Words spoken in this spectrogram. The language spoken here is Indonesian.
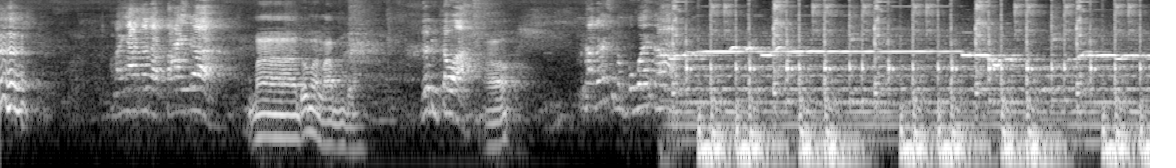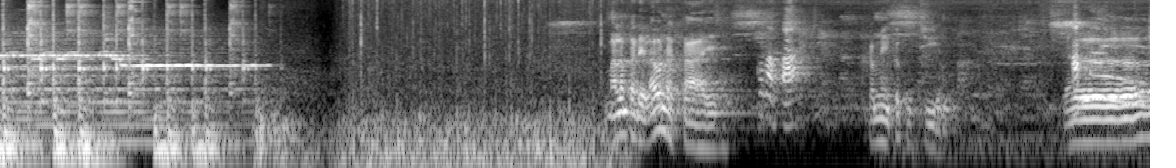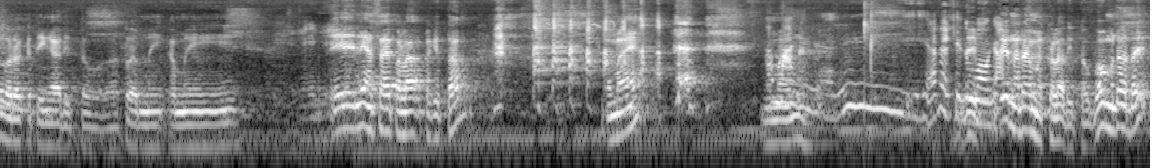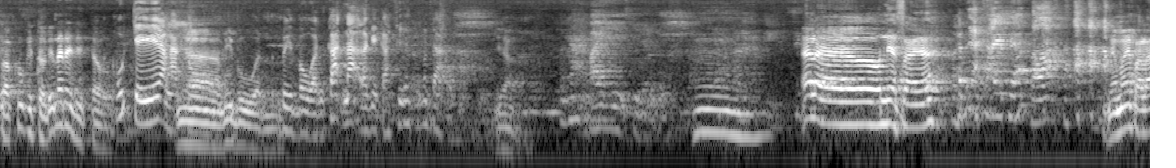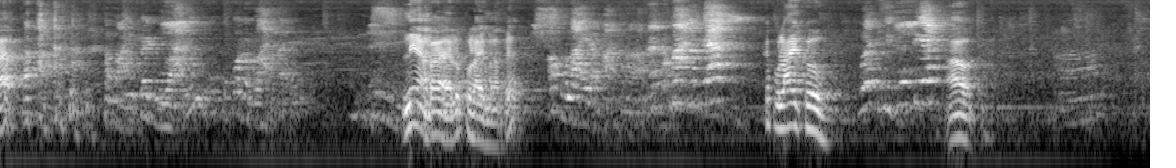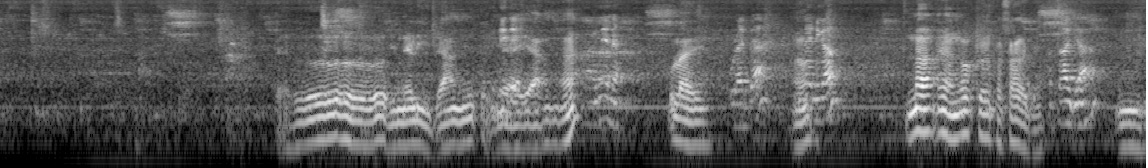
mà nhà tay đó mà đó mà làm đó đó đi tàu à si nó đó malam tadi lawan datai. Kenapa? Kami orang ketinggal itu. Tuh ini kami. Ini saya pelak begitu. Namanya? Namanya? Ada sih mau dia nada mekelak itu bawa menda ada itu aku gitu dia nada itu Kucing ya aku bibuan. Bibuan. Kak nak lagi kasih aku dah ya. Hmm. halo ini saya. Banyak saya pelak namanya bulan ini apa lu pulai mulai ya Nah, ke mana Pak? ke pulai ku Mulai ke sibuk ya Oh, ini lidang, ayam, ha? Pulai. Mulai dah. Ah. Ini kau. Nak, ya, ngok ke pasar aja. Pasal aja. Hmm.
